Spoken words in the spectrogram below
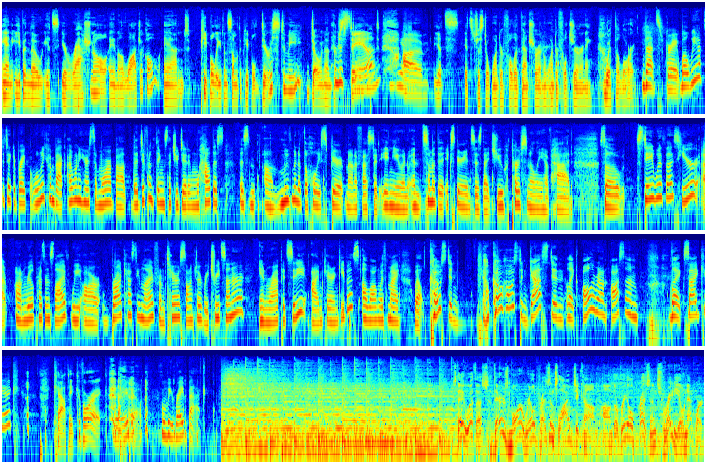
And even though it's irrational and illogical, and people, even some of the people dearest to me, don't understand, Understand, yeah. um, it's it's just a wonderful adventure and a wonderful journey with the Lord. That's great. Well, we have to take a break, but when we come back, I want to hear some more about the different things that you did and how this this um, movement of the Holy Spirit manifested in you, and, and some of the experiences that you personally have had. So. Stay with us here at, on Real Presence Live. We are broadcasting live from Terra Sancta Retreat Center in Rapid City. I'm Karen Gibas, along with my, well, host and co-host and guest and like all around awesome like sidekick. Kathy Kavorik. There you go. we'll be right back. Stay with us. There's more Real Presence Live to come on the Real Presence Radio Network.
